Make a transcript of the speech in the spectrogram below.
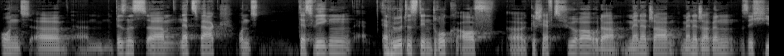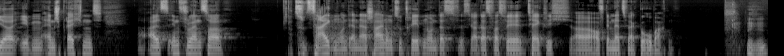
und äh, ein Business-Netzwerk ähm, und deswegen erhöht es den Druck auf äh, Geschäftsführer oder Manager, Managerin, sich hier eben entsprechend als Influencer zu zeigen und in Erscheinung zu treten. Und das ist ja das, was wir täglich äh, auf dem Netzwerk beobachten. Mhm.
